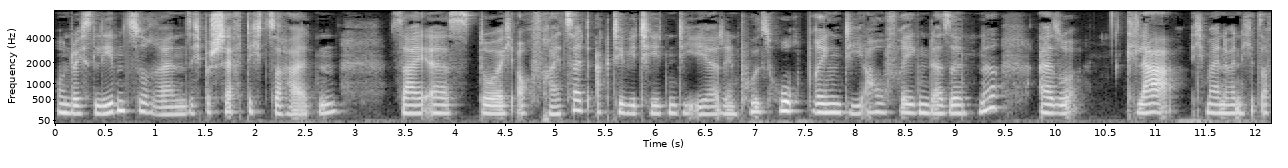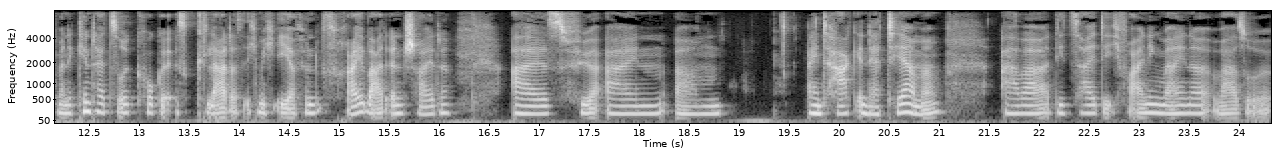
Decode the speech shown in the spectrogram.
und durchs Leben zu rennen, sich beschäftigt zu halten, sei es durch auch Freizeitaktivitäten, die eher den Puls hochbringen, die aufregender sind, ne? Also klar, ich meine, wenn ich jetzt auf meine Kindheit zurückgucke, ist klar, dass ich mich eher für ein Freibad entscheide als für ein ähm, ein Tag in der Therme. Aber die Zeit, die ich vor allen Dingen meine, war so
